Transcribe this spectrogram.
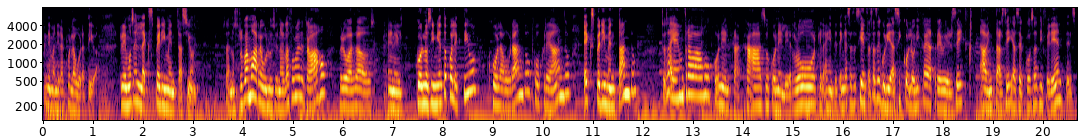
de manera colaborativa. Creemos en la experimentación. O sea, nosotros vamos a revolucionar las formas de trabajo, pero basados en el conocimiento colectivo, colaborando, co-creando, experimentando. Entonces ahí hay un trabajo con el fracaso, con el error, que la gente tenga sienta esa seguridad psicológica de atreverse, aventarse y hacer cosas diferentes.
